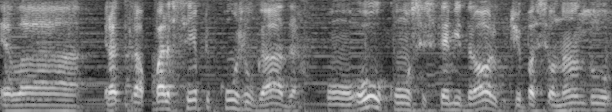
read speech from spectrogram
ela, ela trabalha sempre conjugada com, ou com o sistema hidráulico, tipo acionando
